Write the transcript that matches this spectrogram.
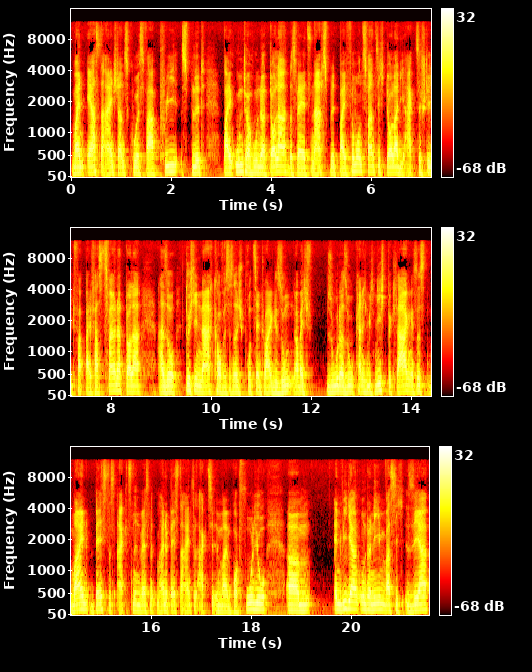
Mein erster Einstandskurs war Pre-Split bei unter 100 Dollar. Das wäre jetzt nach Split bei 25 Dollar. Die Aktie steht bei fast 200 Dollar. Also durch den Nachkauf ist das natürlich prozentual gesunken, aber ich so oder so kann ich mich nicht beklagen. Es ist mein bestes Aktieninvestment, meine beste Einzelaktie in meinem Portfolio. Ähm, Nvidia ein Unternehmen, was sich sehr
